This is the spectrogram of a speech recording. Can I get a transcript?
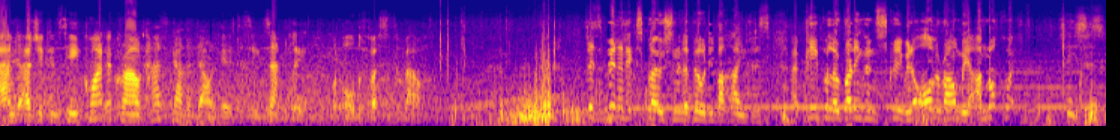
And as you can see, quite a crowd has gathered down here to see exactly what all the fuss is about. There's been an explosion in the building behind us, and people are running and screaming all around me. I'm not quite. Jesus.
